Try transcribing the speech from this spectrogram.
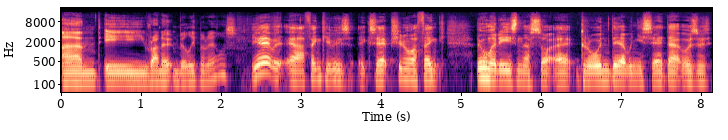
and he ran out and bullied Morelos. Yeah, I think he was exceptional. I think the only reason I sort of groaned there when you said that was, was he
